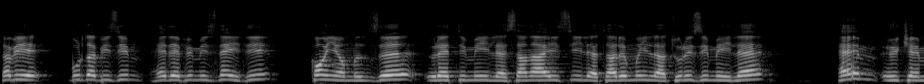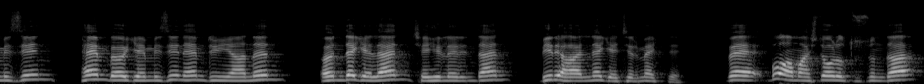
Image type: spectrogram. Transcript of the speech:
Tabii burada bizim hedefimiz neydi? Konya'mızı üretimiyle, sanayisiyle, tarımıyla, turizmiyle hem ülkemizin hem bölgemizin hem dünyanın önde gelen şehirlerinden biri haline getirmekti. Ve bu amaç doğrultusunda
